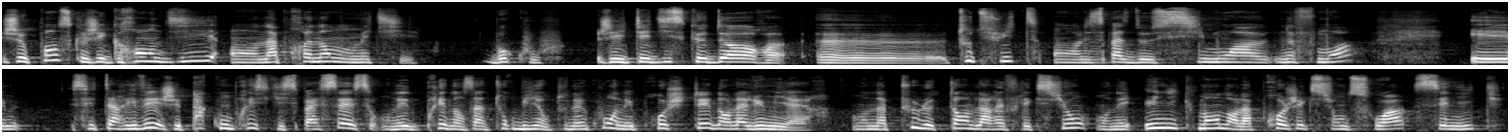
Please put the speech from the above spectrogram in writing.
Je pense que j'ai grandi en apprenant mon métier, beaucoup. J'ai été disque d'or euh, tout de suite, en l'espace de six mois, neuf mois. Et c'est arrivé, j'ai pas compris ce qui se passait. On est pris dans un tourbillon. Tout d'un coup, on est projeté dans la lumière. On n'a plus le temps de la réflexion. On est uniquement dans la projection de soi scénique.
